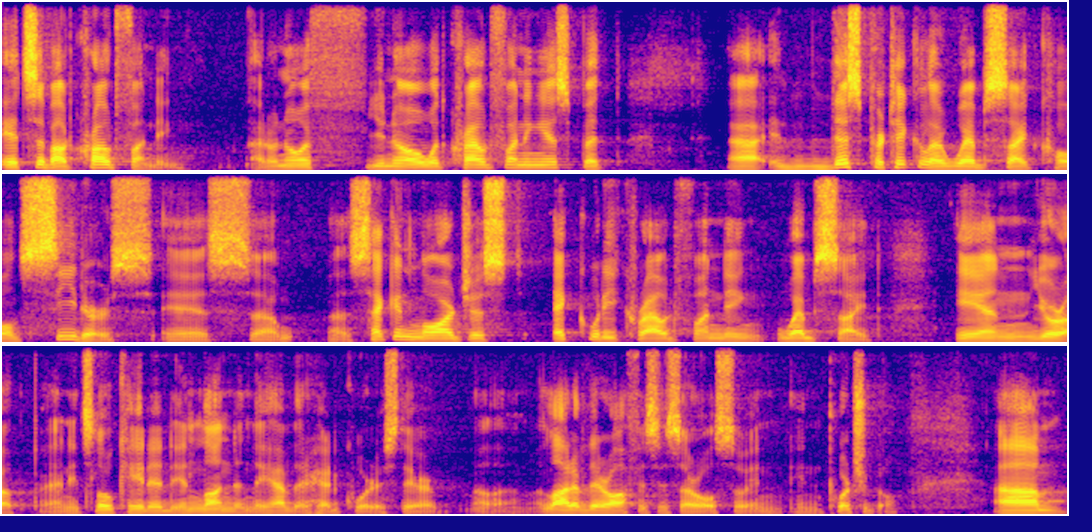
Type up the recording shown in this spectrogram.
it's about crowdfunding. I don't know if you know what crowdfunding is, but uh, this particular website called Seedrs is uh, second largest equity crowdfunding website in Europe, and it's located in London. They have their headquarters there. Uh, a lot of their offices are also in, in Portugal. Um,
